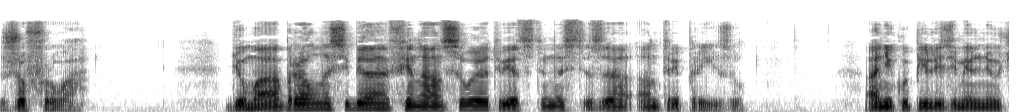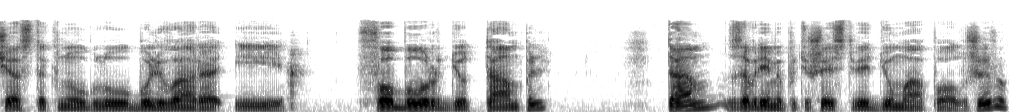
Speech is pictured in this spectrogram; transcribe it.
Жофруа. Дюма брал на себя финансовую ответственность за антрепризу. Они купили земельный участок на углу бульвара и Фобур-дю-Тампль. Там, за время путешествия Дюма по Алжиру,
